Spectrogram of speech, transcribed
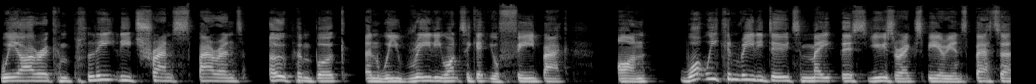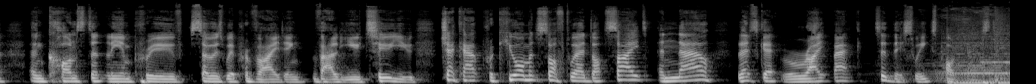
We are a completely transparent, open book, and we really want to get your feedback on what we can really do to make this user experience better and constantly improve so as we're providing value to you. Check out procurementsoftware.site. And now let's get right back to this week's podcast.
